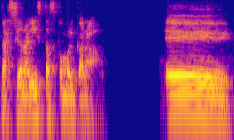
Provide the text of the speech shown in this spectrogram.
nacionalistas como el carajo. Eh,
